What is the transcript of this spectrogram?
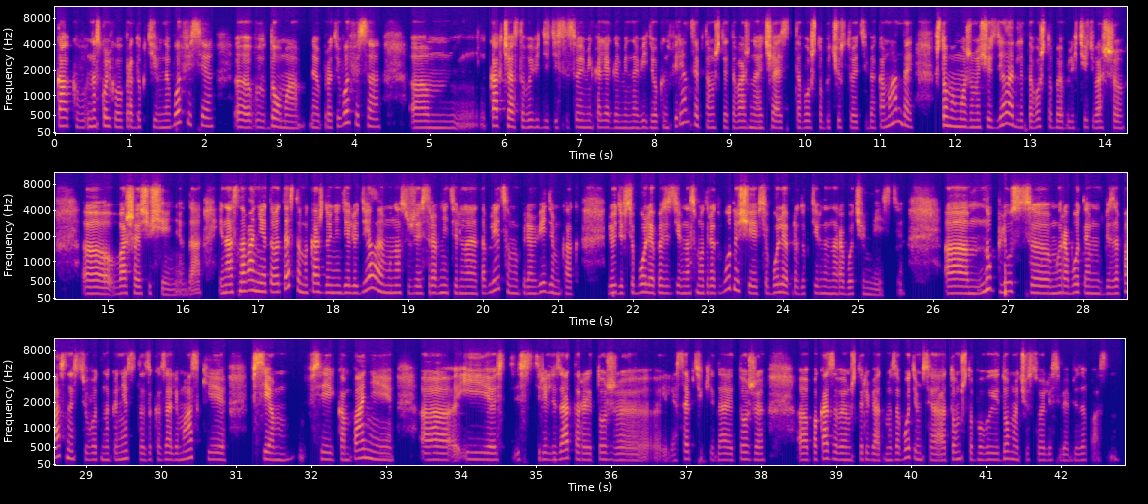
как, насколько вы продуктивны в офисе, э, дома э, против офиса, как часто вы видитесь со своими коллегами на видеоконференции, потому что это важная часть того, чтобы чувствовать себя командой, что мы можем еще сделать для того, чтобы облегчить вашу, э, ваши ощущения, да. И на основании этого теста мы каждую неделю делаем, у нас уже есть сравнительная таблица, мы прям видим, как люди все более позитивно смотрят в будущее и все более продуктивны на рабочем месте. Ну, плюс мы работаем над безопасностью, вот, наконец-то заказали маски всем, всей компании, э, и стерилизаторы тоже, или септики, да, и тоже э, показываем, что, ребят, мы заботимся о том, чтобы вы дома чувствовали себя безопасно.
